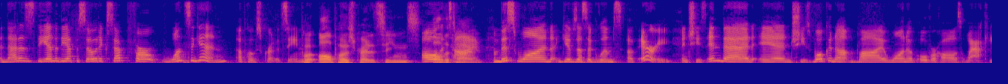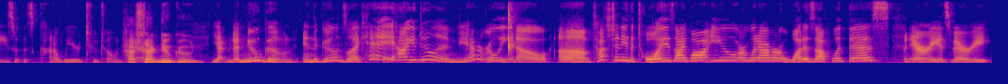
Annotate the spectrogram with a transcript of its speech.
And that is the end of the episode, except for once again a post credit scene. Po- all post credit scenes all, the, time. This one gives us a glimpse of Eri, and she's in bed and she's woken up by one of Overhaul's lackeys with this kind of weird two toned hair. Hashtag new goon. Yeah, a new goon, and the goon's like, "Hey, how you doing? You haven't really, you know, um, touched any of the toys I bought you or whatever. What is up with this?" And Eri is very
